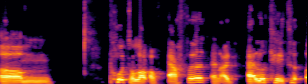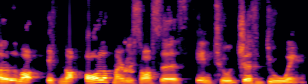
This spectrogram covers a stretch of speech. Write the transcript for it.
um, put a lot of effort and I allocated a lot, if not all of my resources into just doing.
